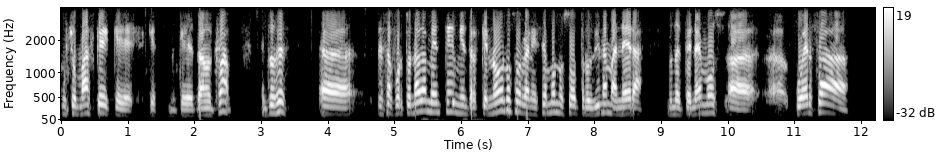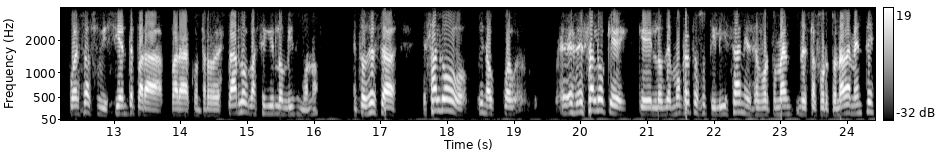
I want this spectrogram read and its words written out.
mucho más que que, que, que Donald Trump. Entonces, eh, desafortunadamente, mientras que no nos organicemos nosotros de una manera donde tenemos ah, fuerza fuerza suficiente para para contrarrestarlo, va a seguir lo mismo, ¿no? Entonces, ah, es algo, you es, es algo que, que los demócratas utilizan y desafortuna- desafortunadamente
